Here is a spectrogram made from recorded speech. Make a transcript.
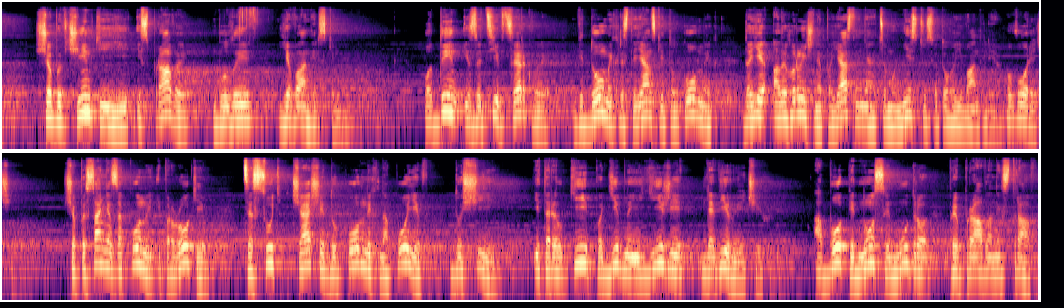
щоби вчинки її і справи були євангельськими. Один із отців церкви, відомий християнський толковник, дає алегоричне пояснення цьому місцю святого Євангелія, говорячи, що писання закону і пророків це суть чаші духовних напоїв душі і тарелки подібної їжі для віруючих, або підноси мудро приправлених страв.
